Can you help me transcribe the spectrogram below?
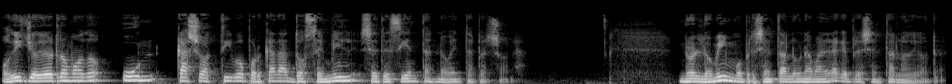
O dicho de otro modo, un caso activo por cada 12.790 personas. No es lo mismo presentarlo de una manera que presentarlo de otra.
